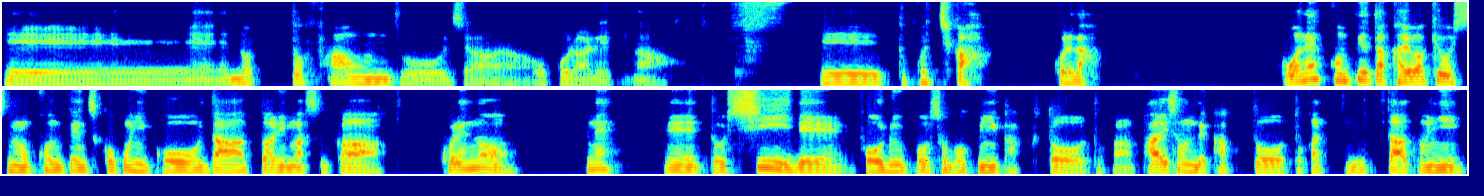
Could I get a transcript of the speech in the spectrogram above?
えー、not found じゃ怒られるな。えー、と、こっちか。これだ。ここね、コンピューター会話教室のコンテンツ、ここにこう、だーっとありますが、これの、ね、えっ、ー、と、C で for loop を素朴に書くととか、Python で書くととかって言った後に、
